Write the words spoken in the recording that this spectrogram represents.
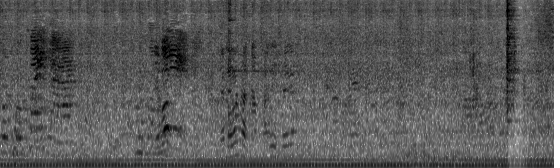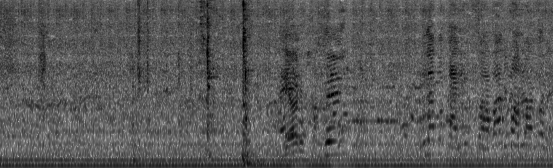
กดผมไฟหลานคุณแม่ แต่เดี๋ยวมันทำมาได้ใช่ไหม เดี๋ยวเดี๋ยว เพื่อนรับประกันฝาบ้านบ้านบ้านก็ได้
